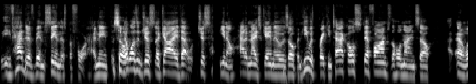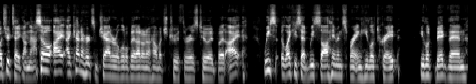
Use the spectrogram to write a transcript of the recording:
we've had to have been seeing this before. I mean, so that wasn't just a guy that just you know had a nice game that was open. He was breaking tackles, stiff arms, the whole nine. So know, what's your take on that? So I, I kind of heard some chatter a little bit. I don't know how much truth there is to it, but I, we, like you said, we saw him in spring. He looked great. He looked big then.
